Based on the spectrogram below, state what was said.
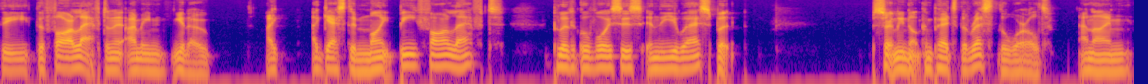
the the far left, and I mean, you know, I I guess there might be far left political voices in the U.S., but certainly not compared to the rest of the world. And I'm,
